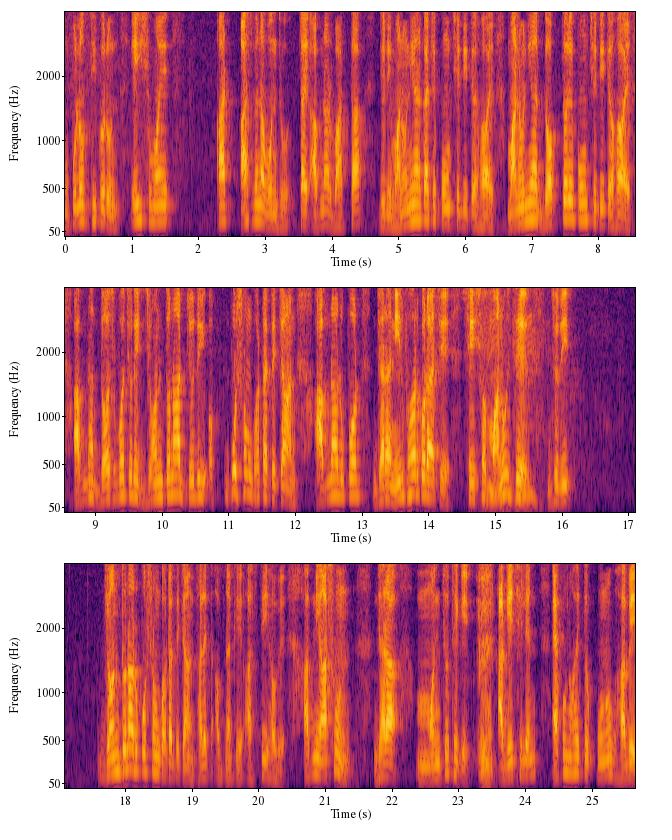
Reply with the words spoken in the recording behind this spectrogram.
উপলব্ধি করুন। এই সময়ে আর আসবে না বন্ধু। তাই আপনার বার্তা যদি মাননীয়ার কাছে পৌঁছে দিতে হয়, মাননীয়ার দপ্তরে পৌঁছে দিতে হয়, আপনার দশ বছরের যন্ত্রণার যদি উপশম ঘটাতে চান, আপনার উপর যারা নির্ভর করে আছে, সেই সব মানুষদের যদি যন্ত্রণার উপশম ঘটাতে চান, তাহলে আপনাকে আসতেই হবে। আপনি আসুন, যারা মঞ্চ থেকে আগে ছিলেন, এখন হয়তো কোনোভাবে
